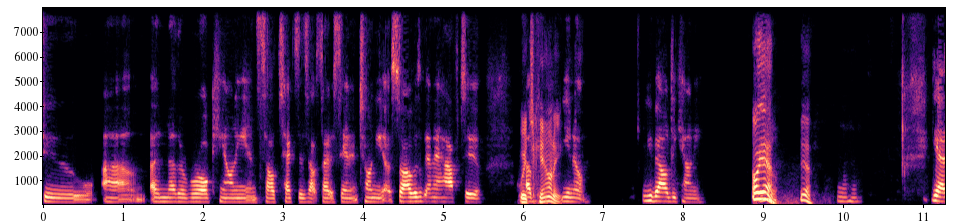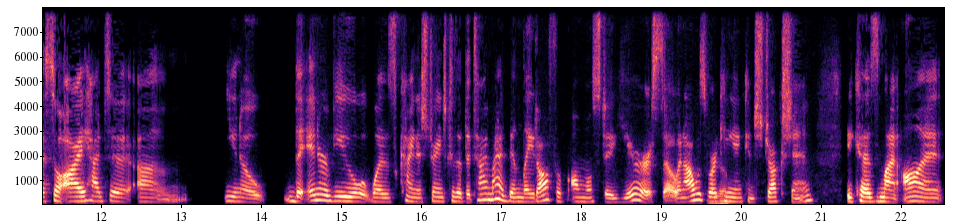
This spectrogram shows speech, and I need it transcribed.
to um, another rural county in South Texas outside of San Antonio. So I was going to have to. Which uh, county? You know, Uvalde County. Oh, yeah. Yeah. Mm-hmm. Yeah. So I had to, um, you know, the interview was kind of strange because at the time I had been laid off for almost a year or so, and I was working in construction because my aunt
